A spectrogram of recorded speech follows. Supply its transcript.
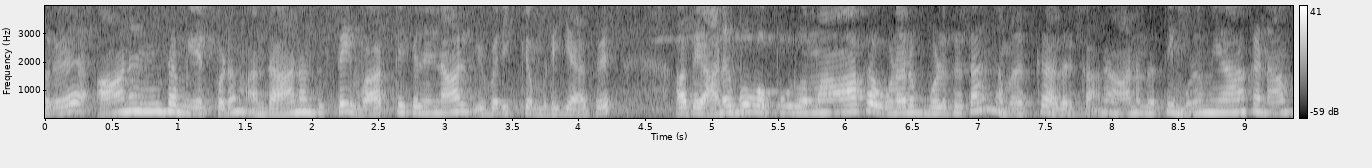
ஒரு ஆனந்தம் ஏற்படும். அந்த ஆனந்தத்தை வார்த்தைகளினால் விவரிக்க முடியாது. அதை அனுபவபூர்வமாக உணரும் பொழுது தான் நமக்கு அதற்கான ஆனந்தத்தை முழுமையாக நாம்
